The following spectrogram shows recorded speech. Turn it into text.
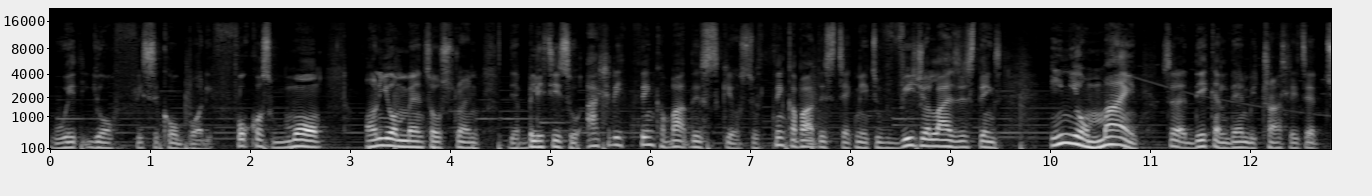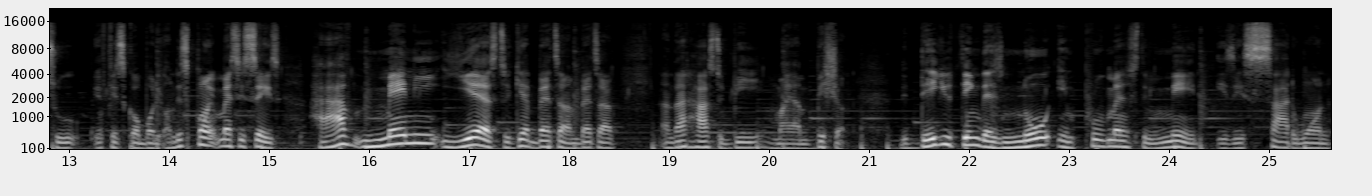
with your physical body. Focus more on your mental strength, the ability to actually think about these skills, to think about this technique, to visualize these things in your mind so that they can then be translated to your physical body. On this point, Messi says, I have many years to get better and better, and that has to be my ambition. The day you think there's no improvements to be made is a sad one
